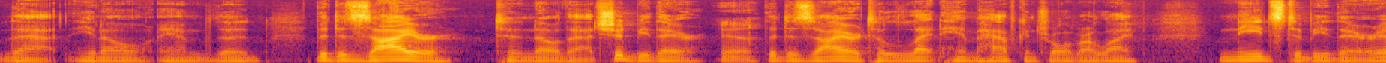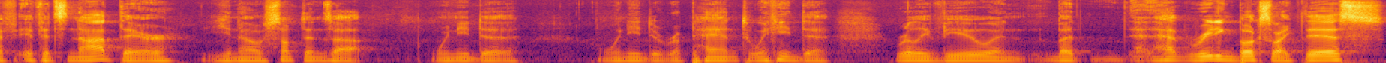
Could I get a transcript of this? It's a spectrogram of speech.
that, you know, and the the desire to know that should be there. yeah The desire to let him have control of our life needs to be there. If if it's not there, you know, something's up. We need to we need to repent. We need to really view and but have reading books like this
